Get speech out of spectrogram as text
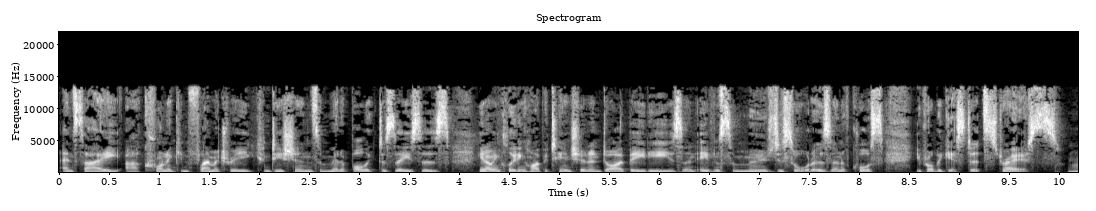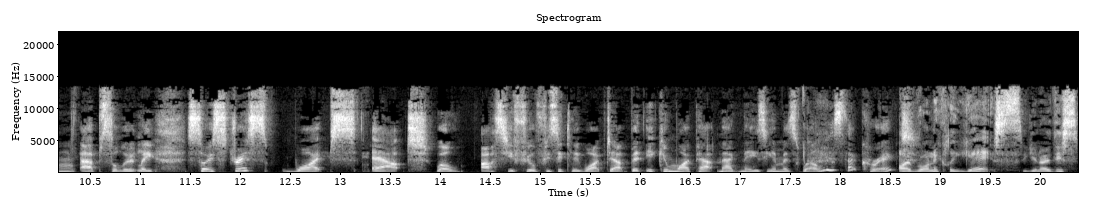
and, say, uh, chronic inflammatory conditions and metabolic diseases, you know, including hypertension and diabetes and even some mood disorders. And, of course, you probably guessed it, stress. Mm, absolutely. So, stress wipes out, well, us, you feel physically wiped out, but it can wipe out magnesium as well. Is that correct? Ironically, yes. You know, this,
